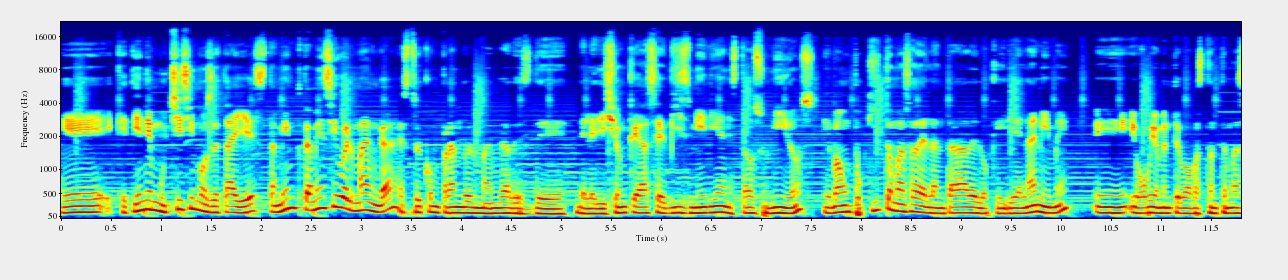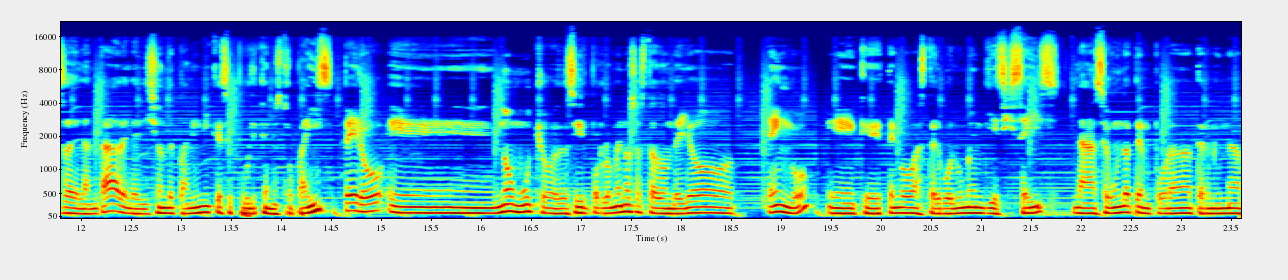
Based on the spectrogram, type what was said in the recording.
eh, que tiene muchísimos detalles. También, también sigo el manga, estoy comprando el manga desde de la edición que hace Viz Media en Estados Unidos. Va un poquito más adelantada de lo que iría el anime, y obviamente va bastante más adelantada de la edición de Panini que se publica en nuestro país, pero no mucho, es decir, por lo menos hasta donde yo tengo, que tengo hasta el volumen 16. La segunda temporada termina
